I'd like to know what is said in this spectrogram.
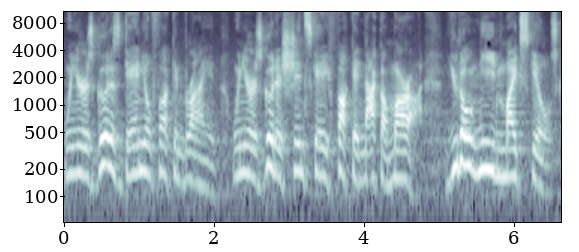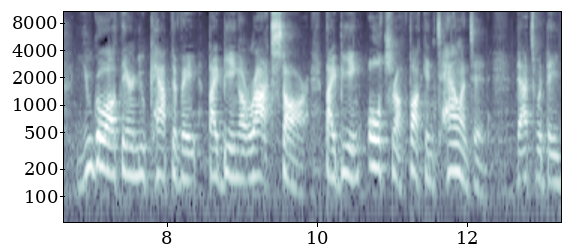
when you're as good as Daniel fucking Bryan, when you're as good as Shinsuke fucking Nakamura, you don't need mic skills. You go out there and you captivate by being a rock star, by being ultra fucking talented. That's what they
